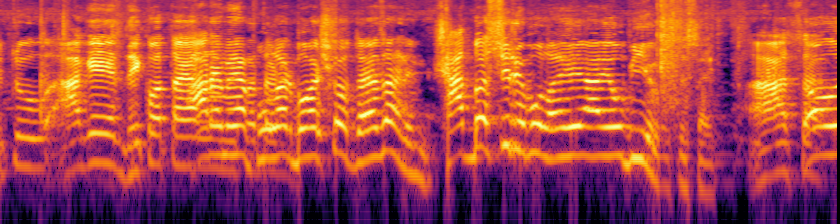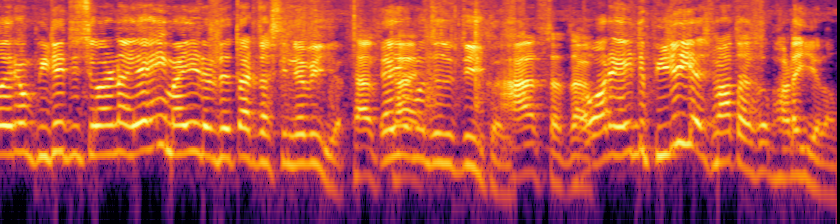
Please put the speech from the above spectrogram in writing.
একটু আগে যে কথা আরে মেয়া পোলার বয়স কত হ্যাঁ জানেন? সাত বছরে বলা এই আয় ও বিয়ে করতে চাই আচ্ছা। তাও এরকম পিঠে দিচ্ছে না এই দে তার চাষি এই। তুই কর। আচ্ছা যাও এই পিঠেই আস মাথা ভাড়াই গেলাম।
